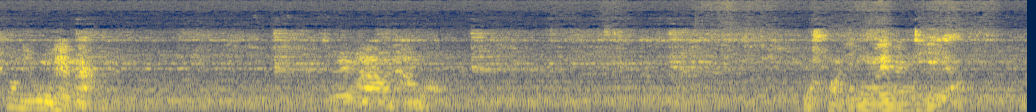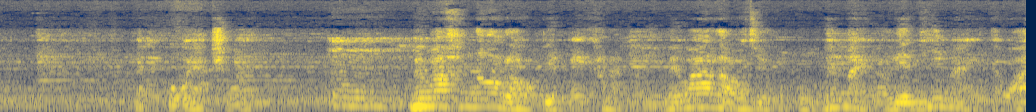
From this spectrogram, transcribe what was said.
ช่วงนี้มึงเรียนหนักจะมีเวลามาทำเหรอละครที่มึงเล่นทันทีอะยังไง กูก็อยากช่วย อืมไม่ว่าข้างนอกเราเปลี่ยนไปขนาดไหนไม่ว่าเราจะอยู่กับกลุ่มเพื่อนใหม่ เราเรียนที่ใหม่ แต่ว่า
